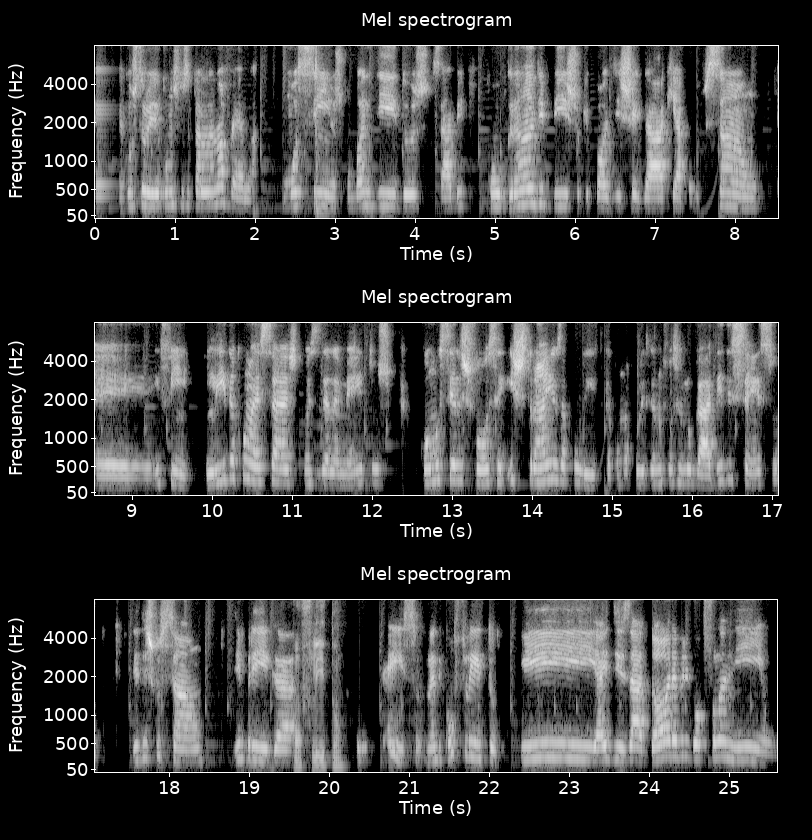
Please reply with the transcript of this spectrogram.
é construída como se fosse telenovela com mocinhos, com bandidos, sabe? Com o grande bicho que pode chegar, que é a corrupção, é, enfim, lida com, essas, com esses elementos como se eles fossem estranhos à política, como a política não fosse um lugar de dissenso, de discussão, de briga. Conflito. É isso, né? de conflito. E aí diz, a Dória brigou com fulaninho, o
